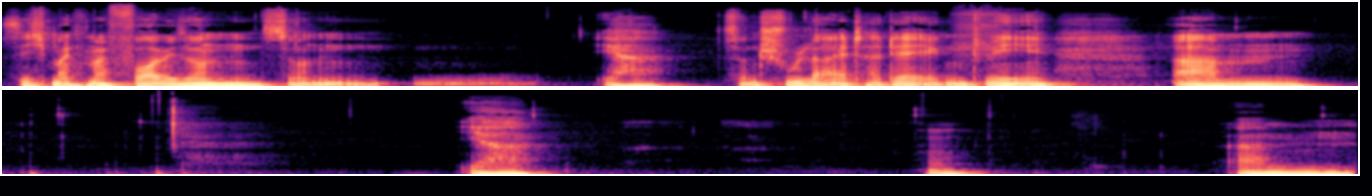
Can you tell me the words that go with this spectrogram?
sich manchmal vor wie so ein, so ein, ja, so ein Schulleiter, der irgendwie, ähm, ja, hm. ähm,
